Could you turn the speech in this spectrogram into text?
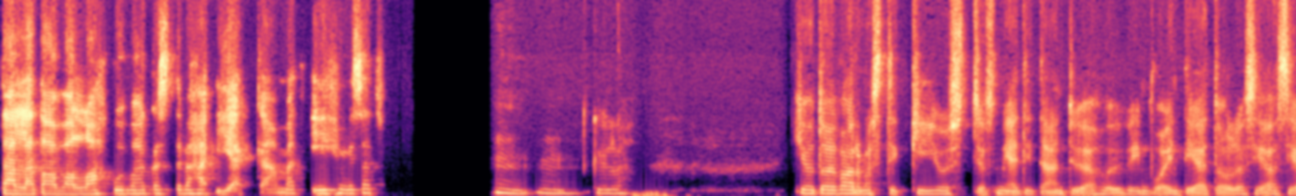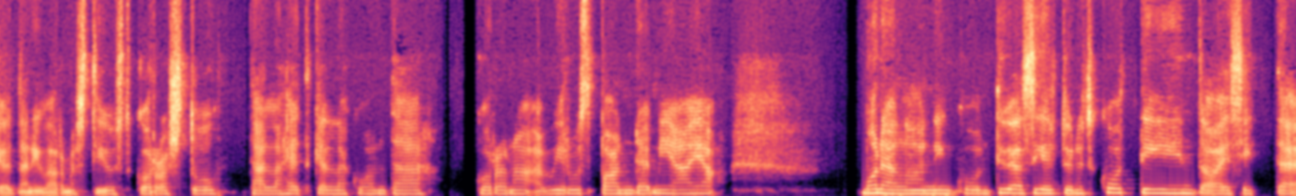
tällä tavalla kuin vaikka sitten vähän iäkkäämmät ihmiset. Mm, mm, kyllä. Joo, toi varmastikin just, jos mietitään työhyvinvointia ja tuollaisia asioita, niin varmasti just korostuu tällä hetkellä, kun on tämä koronaviruspandemia ja monella on niin kuin työ siirtynyt kotiin tai sitten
